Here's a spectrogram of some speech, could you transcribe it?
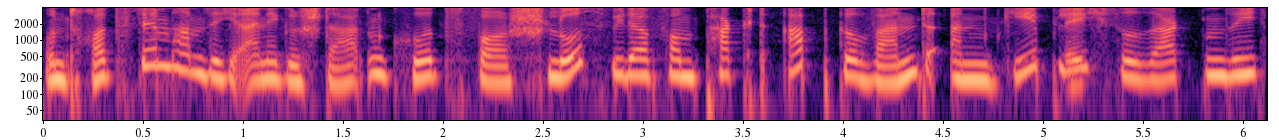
Und trotzdem haben sich einige Staaten kurz vor Schluss wieder vom Pakt abgewandt, angeblich, so sagten sie,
